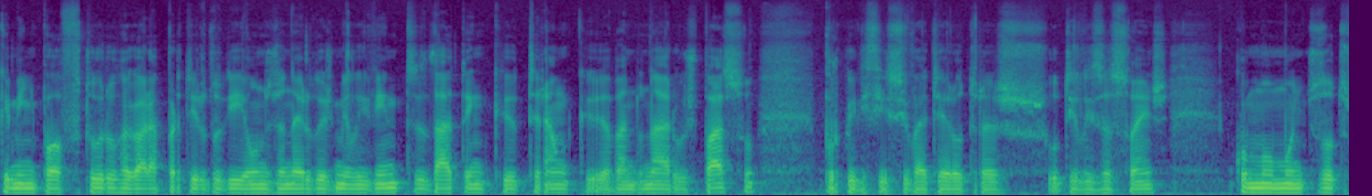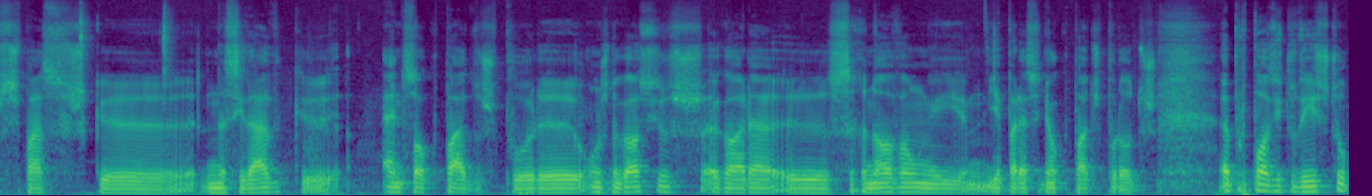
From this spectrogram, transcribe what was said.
caminho para o futuro, agora a partir do dia 1 de janeiro de 2020, data em que terão que abandonar o espaço, porque o edifício vai ter outras utilizações, como muitos outros espaços que, na cidade que antes ocupados por eh, uns negócios, agora eh, se renovam e, e aparecem ocupados por outros. A propósito disto,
